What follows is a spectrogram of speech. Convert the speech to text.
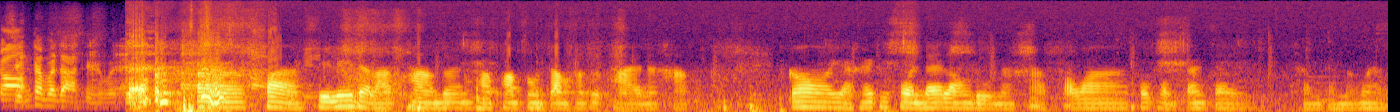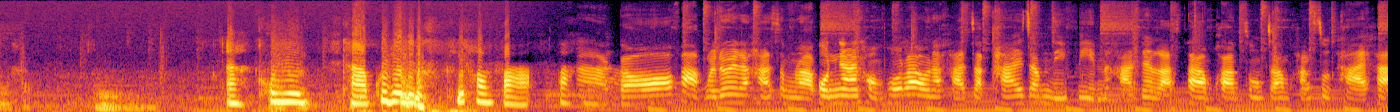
ก็ เสียงธรรมดาเสียงธรรมดาฝากซีรีส์ The Last Time ด้วยนะครับ ความทรงจำครั้งสุดท้ายนะครับ ก็อยากให้ทุกคนได้ลองดูนะครับ เพราะว่าพวกผมตั้งใจทำกันมากๆเลยครับ อะคุณยูครับคุณยูริพี่ทองฟ้าฝากหน่ค่ะอยก็ฝากไว้ด้วยนะคะสำหรับผลงานของพวกเรานะคะ จากค่ายจำดีฟิล์มนะคะเดลัสตามความทรงจำครั้งสุดท้ายค่ะ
